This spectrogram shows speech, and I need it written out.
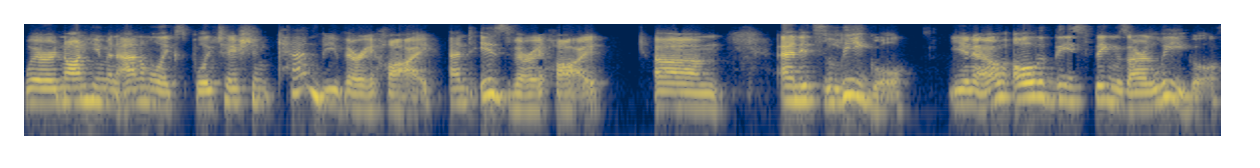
where non-human animal exploitation can be very high and is very high. Um, and it's legal you know all of these things are legal.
